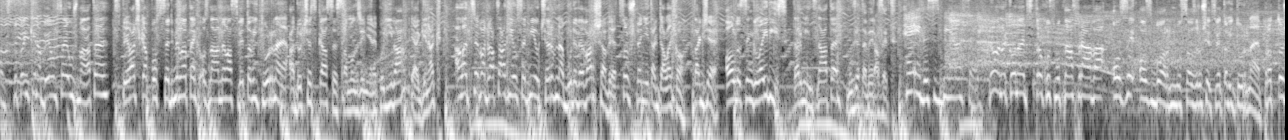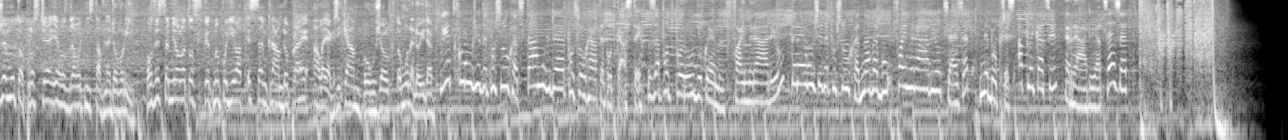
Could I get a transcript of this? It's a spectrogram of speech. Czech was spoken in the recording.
vstupenky na Beyoncé už máte? Zpěvačka po sedmi letech oznámila světový turné a do Česka se samozřejmě nepodívá, jak jinak, ale třeba 27. června bude ve Varšavě, což není tak daleko. Takže all the single ladies, termín znáte, můžete vyrazit. Hey, this is Beyonce. No a nakonec trochu smutná zpráva, Ozzy Osbourne musel zrušit světový turné, protože mu to prostě jeho zdravotní stav nedovolí. Ozzy se měl letos v květnu podívat i sem k nám do Prahy, ale jak říkám, bohužel k tomu nedojde. Pětku můžete poslouchat tam, kde posloucháte podcasty. Za podporu děkujeme Fine Radio, které můžete poslouchat na webu fineradio.cz nebo přes aplikaci Rádia.cz.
